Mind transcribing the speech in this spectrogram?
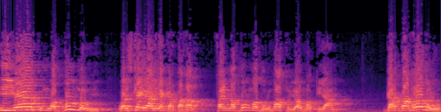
إياكم والظلم ورسك إلى لي قرد فإن الظلم ظلمات يوم القيامة. قرد غضو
